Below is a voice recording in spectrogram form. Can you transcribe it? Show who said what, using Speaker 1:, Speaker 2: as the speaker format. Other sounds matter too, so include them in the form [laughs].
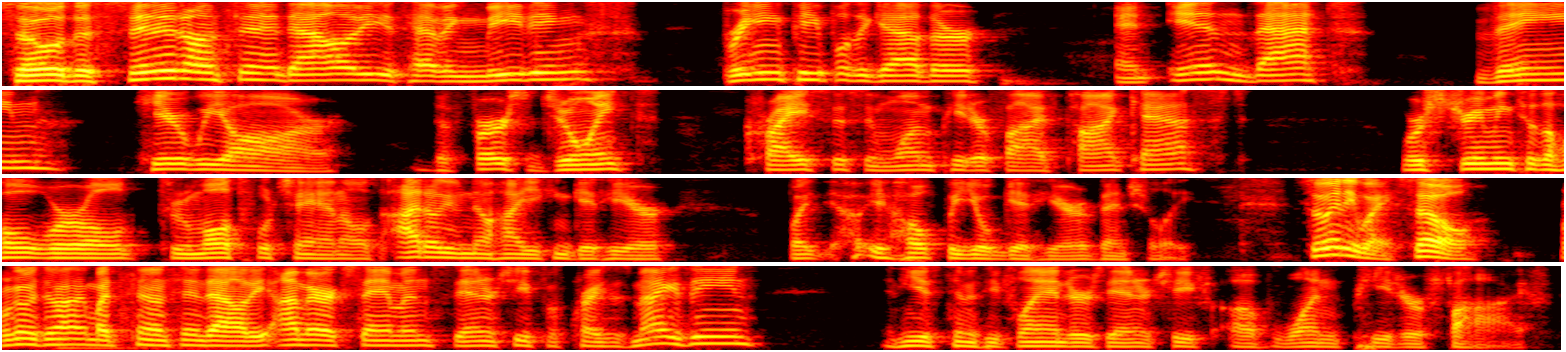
Speaker 1: So the Synod on Synodality is having meetings, bringing people together, and in that vein, here we are, the first joint crisis in 1 Peter 5 podcast. We're streaming to the whole world through multiple channels. I don't even know how you can get here, but hopefully you'll get here eventually. So anyway, so we're going to be talking about Synod on Synodality. I'm Eric Sammons, the editor chief of Crisis Magazine and he is Timothy Flanders, the editor chief of 1 Peter 5.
